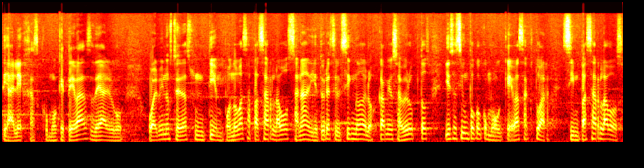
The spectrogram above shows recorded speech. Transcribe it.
te alejas, como que te vas de algo o al menos te das un tiempo, no vas a pasar la voz a nadie, tú eres el signo de los cambios abruptos y es así un poco como que vas a actuar sin pasar la voz.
